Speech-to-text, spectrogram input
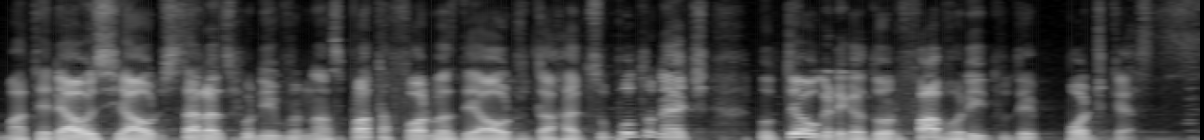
material, esse áudio, estará disponível nas plataformas de áudio da RádioSul.net, no teu agregador favorito de podcasts.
